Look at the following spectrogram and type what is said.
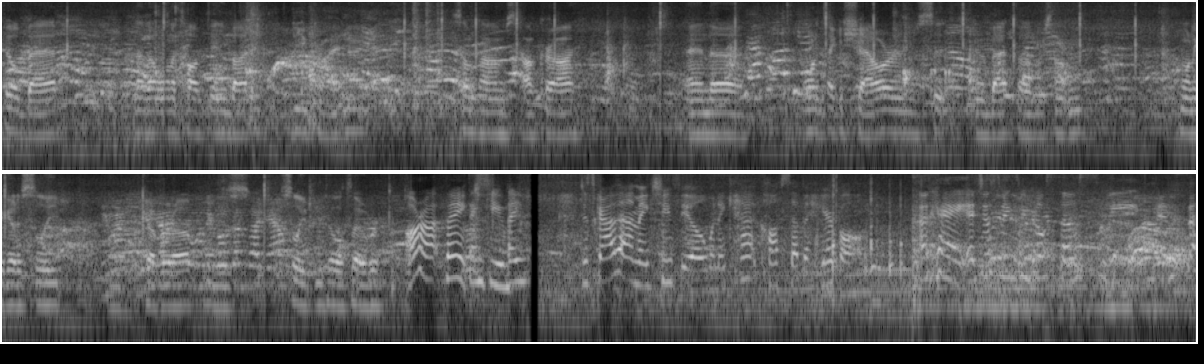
feel bad. I don't want to talk to anybody. Do you cry at night? Sometimes I'll cry. And uh, I want to take a shower and sit in a bathtub or something. I want to go to sleep, and cover up, and just sleep until it's over. All right. Thanks. Thank you. Describe how it makes you feel when a cat coughs up a hairball. Okay, it just makes me feel so sweet and so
